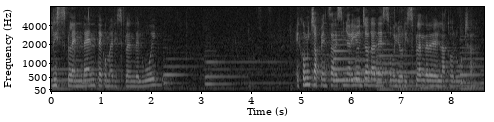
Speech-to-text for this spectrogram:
risplendente come risplende Lui. E comincia a pensare, Signore, io già da adesso voglio risplendere nella tua luce,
